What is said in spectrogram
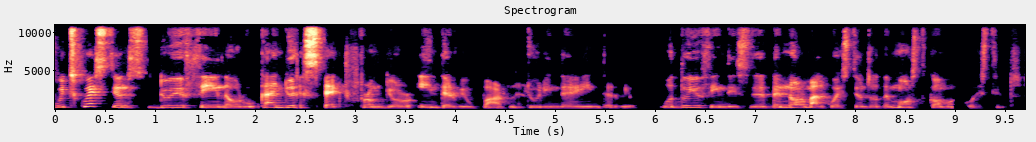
Which questions do you think or can you expect from your interview partner during the interview? What do you think is the, the normal questions or the most common questions?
